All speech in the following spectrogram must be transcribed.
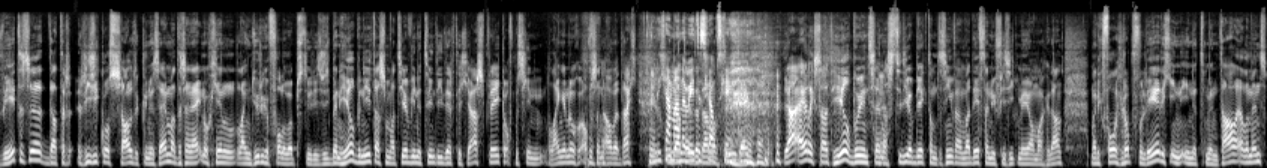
weten ze dat er risico's zouden kunnen zijn, maar er zijn eigenlijk nog geen langdurige follow-up studies. Dus ik ben heel benieuwd als we Mathieu binnen 20, 30 jaar spreken, of misschien langer nog, op zijn oude dag. Mijn lichaam aan de wetenschap schenken. Ja, eigenlijk zou het heel boeiend zijn als studieobject om te zien van wat heeft dat nu fysiek mee allemaal gedaan. Maar ik volg erop volledig in, in het mentale element.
